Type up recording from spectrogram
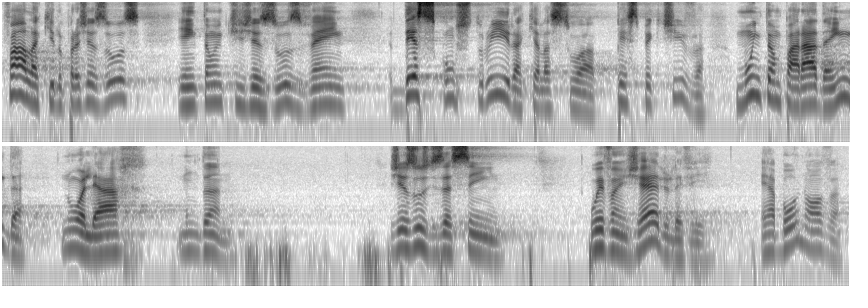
Fala aquilo para Jesus, e é então que Jesus vem desconstruir aquela sua perspectiva, muito amparada ainda no olhar mundano. Jesus diz assim: o Evangelho, Levi, é a boa nova.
